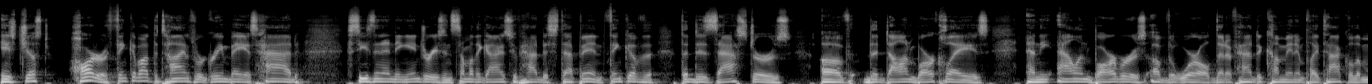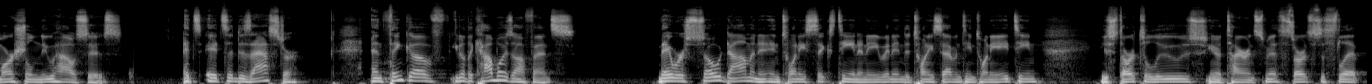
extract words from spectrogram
is just harder. Think about the times where Green Bay has had season ending injuries and some of the guys who've had to step in. Think of the, disasters of the Don Barclays and the Allen Barbers of the world that have had to come in and play tackle, the Marshall Newhouses. It's it's a disaster. And think of, you know, the Cowboys offense. They were so dominant in 2016 and even into 2017, 2018. You start to lose, you know, Tyron Smith starts to slip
